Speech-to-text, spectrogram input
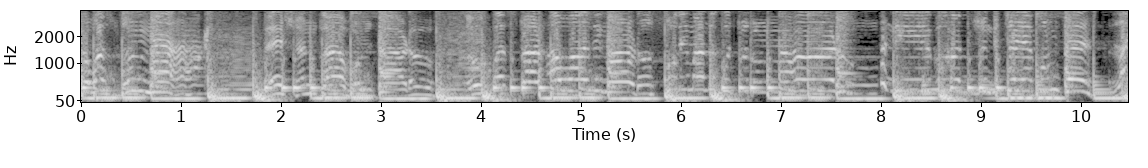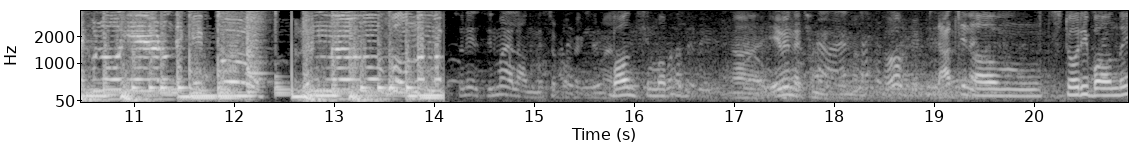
పైసలెన్ను వస్తున్నా. పేషెంట్ లా ఉంటాడు. సూపర్ స్టార్ అవ్వాలి నాడు సుది మందు కూర్చుతున్నాడు నీకు నచ్చింది చేయకుంటే లైఫ్లో ఏడుంది కిక్కు. నిన్న నువ్వు నమ్మ సునీల్ సినిమా ఎలా ఉంది? మిస్టర్ పర్ఫెక్ట్ సినిమా? బాగుంది సినిమా. ఆ, ఏమేమి నచ్చింది మీకు సినిమా స్టోరీ బాగుంది.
